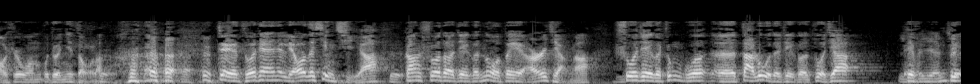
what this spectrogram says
老师，我们不准你走了。这个昨天聊的兴起啊，刚说到这个诺贝尔奖啊，说这个中国呃大陆的这个作家。两个原罪，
